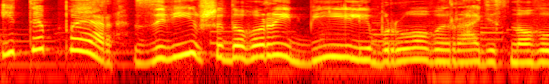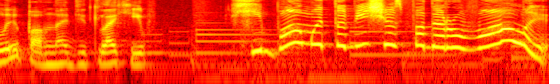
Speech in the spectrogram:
і тепер, звівши догори білі брови, радісно глипав на дітлахів. Хіба ми тобі щось подарували?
